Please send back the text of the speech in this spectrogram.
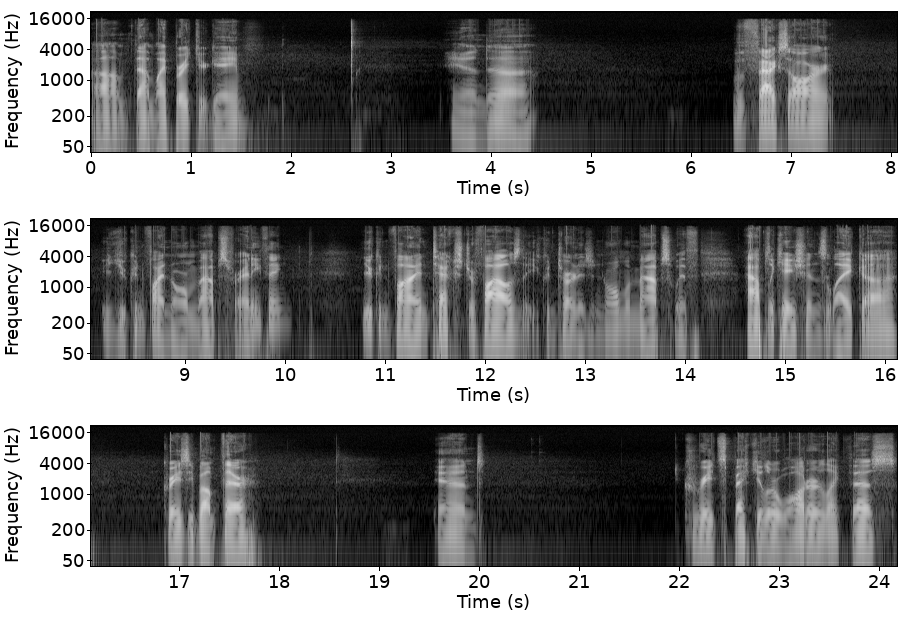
Um, that might break your game. And uh, the facts are, you can find normal maps for anything you can find texture files that you can turn into normal maps with applications like uh, Crazy Bump there. And create specular water like this.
